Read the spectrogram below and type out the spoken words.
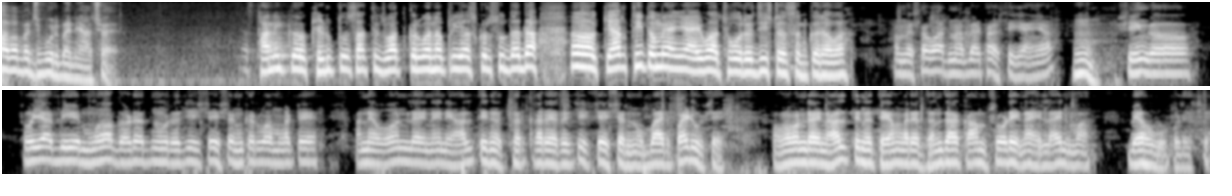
ખાવા મજબૂર બન્યા છે. સ્થાનિક ખેડૂતો સાથે જ વાત કરવાના પ્રયાસ કરશું. દાદા ક્યારથી તમે અહીંયા આવ્યા છો રજીસ્ટ્રેશન કરાવવા? અમે સવારના બેઠા છીએ અહીંયા. સિંગ સોયાબીન મગ અડદનું રજીસ્ટ્રેશન કરવા માટે અને ઓનલાઈન એની હાલતી નથી સરકારે રજીસ્ટ્રેશનનું બહાર પાડ્યું છે. પણ ઓનલાઈન હાલતી નથી અમારે ધંધા કામ છોડીને એ લાઈનમાં બેહવું પડે છે.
